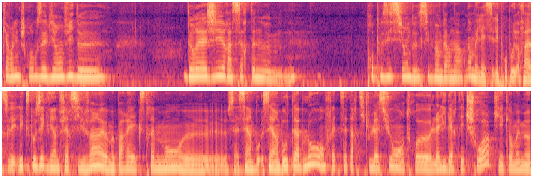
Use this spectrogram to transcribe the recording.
Caroline, je crois que vous aviez envie de, de réagir à certaines proposition de Sylvain Bernard. Non, mais les, les propos, enfin, l'exposé que vient de faire Sylvain euh, me paraît extrêmement. Euh, c'est un, beau, un beau tableau en fait, cette articulation entre la liberté de choix, qui est quand même,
